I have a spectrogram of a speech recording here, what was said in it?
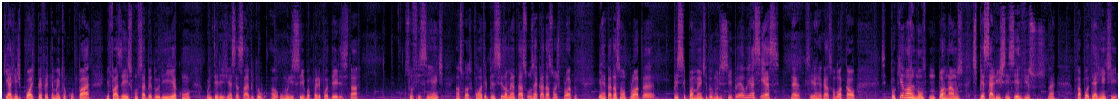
que a gente pode perfeitamente ocupar e fazer isso com sabedoria, com, com inteligência. Sabe que o, o município, para ele poder estar suficiente nas suas contas, ele precisa aumentar suas arrecadações próprias. E a arrecadação própria, principalmente do município, é o ISS, né, que seria a arrecadação local. Por que nós não, não tornarmos especialistas em serviços, né? para poder a gente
